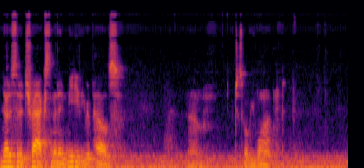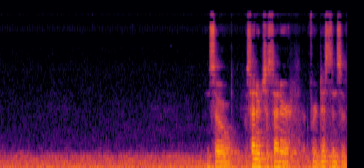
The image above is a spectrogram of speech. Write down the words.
Notice it attracts and then it immediately repels, um, which is what we want. And so center to center, for a distance of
